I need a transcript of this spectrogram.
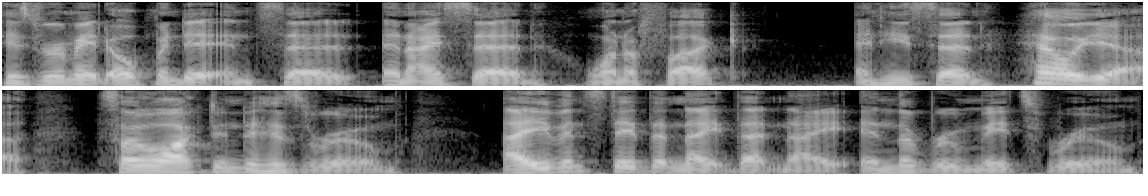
His roommate opened it and said, and I said, Wanna fuck? And he said, Hell yeah. So I walked into his room. I even stayed the night that night in the roommate's room,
